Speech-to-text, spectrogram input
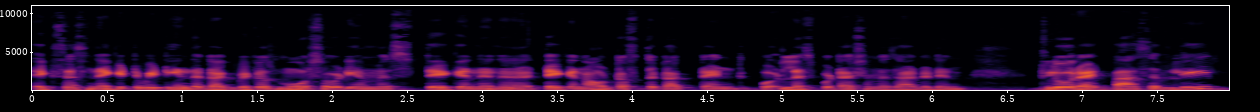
excess negativity in the duct because more sodium is taken in, uh, taken out of the duct and po- less potassium is added in chloride passively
